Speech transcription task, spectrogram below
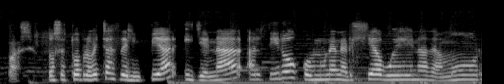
espacio. Entonces tú aprovechas de limpiar y llenar al tiro con una energía buena, de amor,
